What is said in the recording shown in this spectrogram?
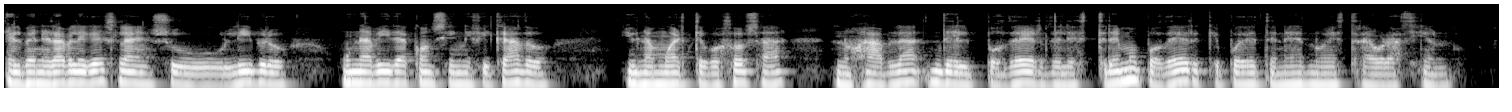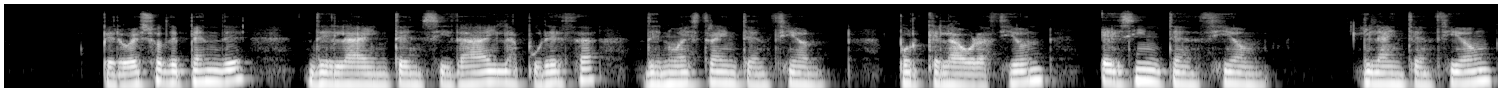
El venerable Gesla en su libro Una vida con significado y una muerte gozosa nos habla del poder, del extremo poder que puede tener nuestra oración. Pero eso depende de la intensidad y la pureza de nuestra intención, porque la oración es intención y la intención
